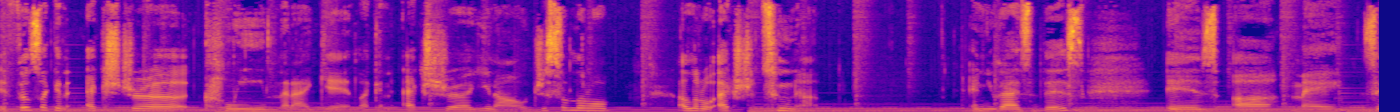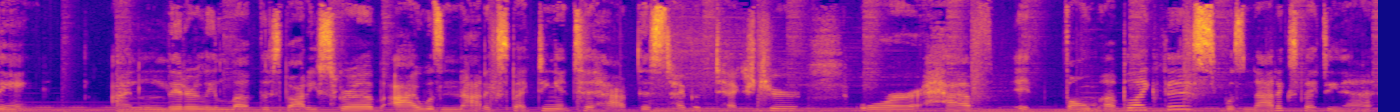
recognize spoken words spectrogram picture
it feels like an extra clean that I get, like an extra, you know, just a little a little extra tune up. And you guys, this is amazing. I literally love this body scrub. I was not expecting it to have this type of texture or have it foam up like this. Was not expecting that.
